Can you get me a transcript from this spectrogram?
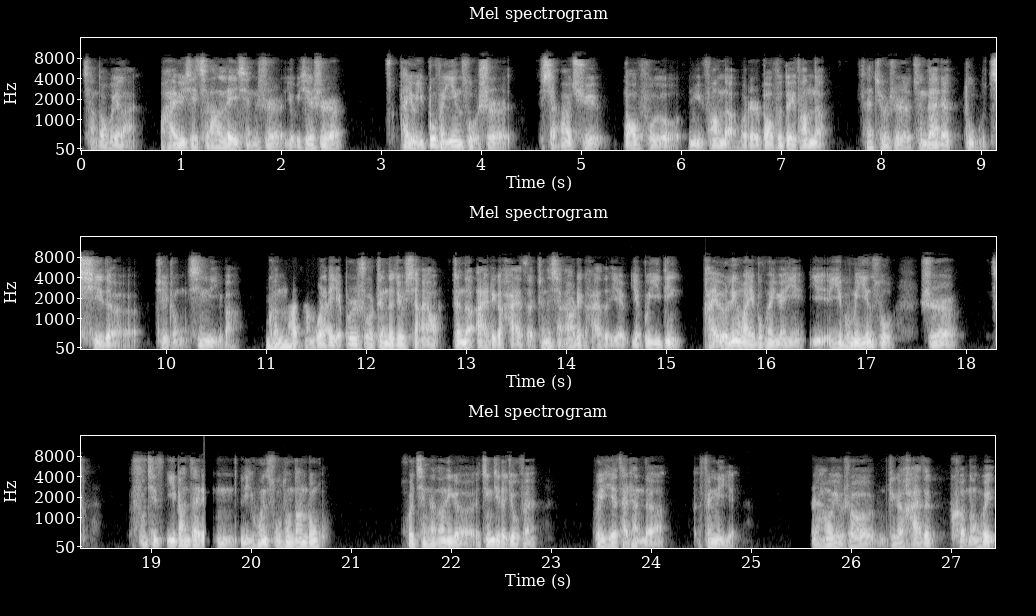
抢夺回来。还有一些其他的类型是有一些是，他有一部分因素是想要去报复女方的，或者是报复对方的，他就是存在着赌气的这种心理吧。可能他反过来也不是说真的就想要真的爱这个孩子，真的想要这个孩子也也不一定。还有另外一部分原因，一一部分因素是。夫妻一般在嗯离婚诉讼当中，会牵扯到那个经济的纠纷，会一些财产的分离，然后有时候这个孩子可能会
